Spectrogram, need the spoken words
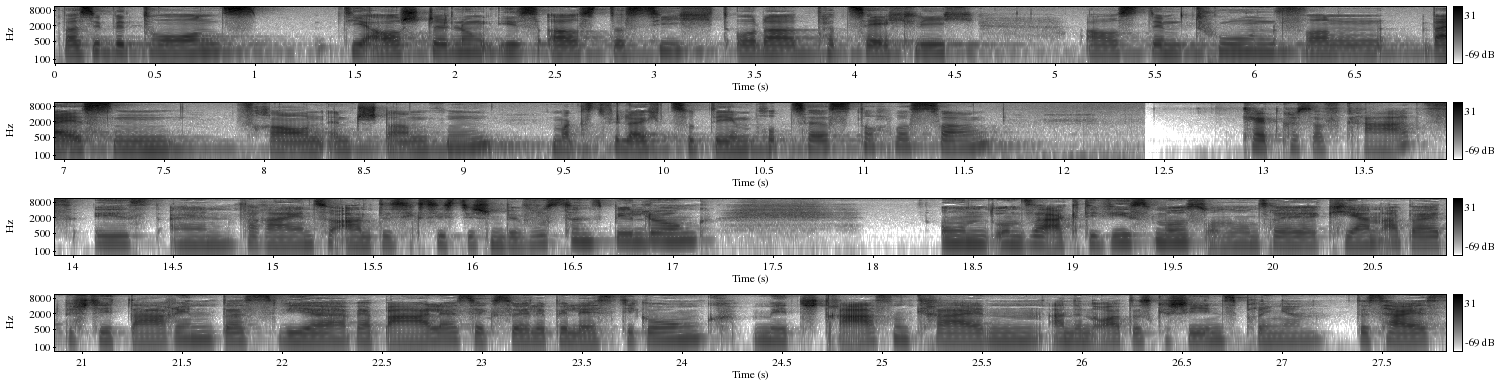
quasi betont, die Ausstellung ist aus der Sicht oder tatsächlich aus dem Tun von weißen Frauen entstanden. Magst vielleicht zu dem Prozess noch was sagen? Catcalls of Graz ist ein Verein zur antisexistischen Bewusstseinsbildung. Und unser Aktivismus und unsere Kernarbeit besteht darin, dass wir verbale sexuelle Belästigung mit Straßenkreiden an den Ort des Geschehens bringen. Das heißt,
